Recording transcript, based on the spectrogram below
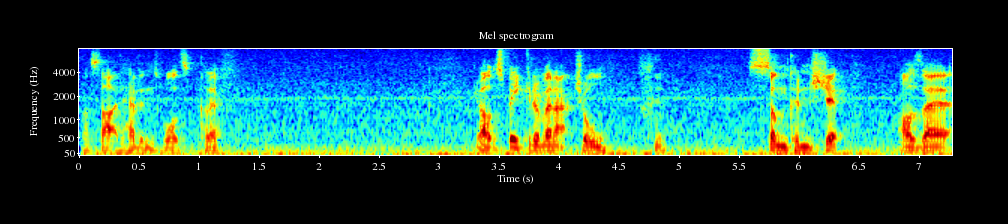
I started heading towards the cliff. You know, speaking of an actual sunken ship, I was there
